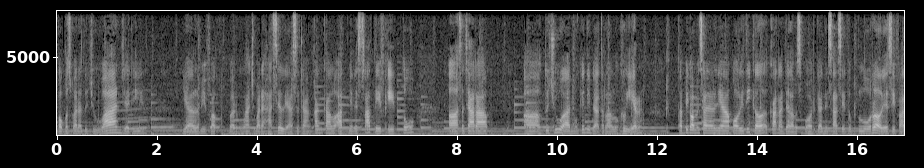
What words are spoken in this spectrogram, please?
fokus pada tujuan. Jadi ya lebih fokus mengacu pada hasil ya. Sedangkan kalau administratif itu uh, secara uh, tujuan mungkin tidak terlalu clear tapi kalau misalnya political karena dalam sebuah organisasi itu plural ya sifat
